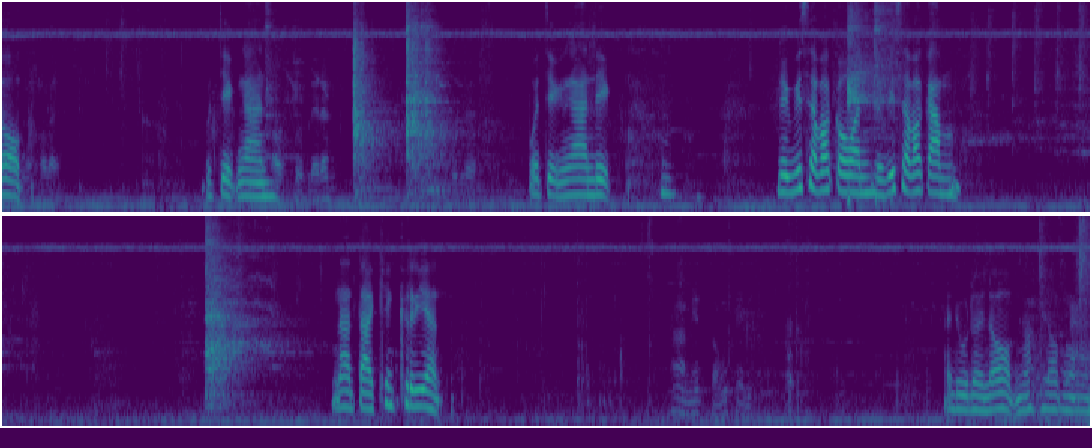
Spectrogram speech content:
รอบๆโปรเจกต์งานโปรเจกต์งานเด็ก เด็กวิศวกรหรือวิศวกรรม หน้าตาเคร่งเครียดห้าเมตรสองเซนให้ดูเลยรอบเนาะรอบงาน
